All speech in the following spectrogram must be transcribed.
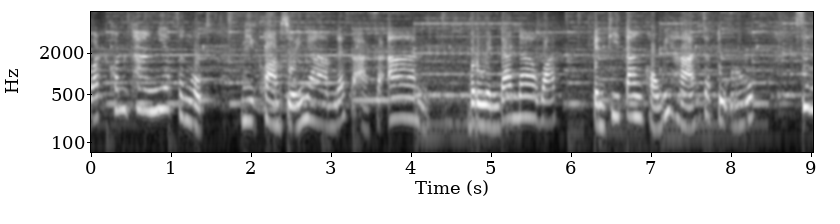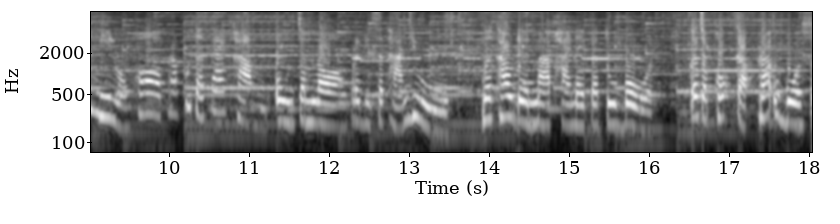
วัดค่อนข้างเงียบสงบ มีความสวยงามและสะอาดสะอ้าน บริเวณด้านหน้าวัด เป็นที่ตั้งของวิหารจตุรุกซึ่งมีหลวงพ่อพระพุทธแท้คำองค์จำลองประดิษฐานอยู่ เมื่อเข้าเดินมาภายในประตูโบสถ์ก็จะพบกับพระอุโบส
